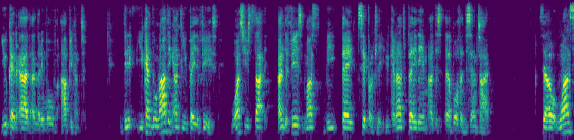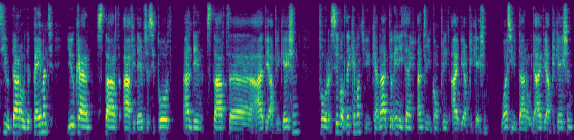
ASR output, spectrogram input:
You can add and remove applicant. You can do nothing until you pay the fees. Once you start, and the fees must be paid separately. You cannot pay them at the, uh, both at the same time. So once you're done with the payment, you can start affidavit support and then start uh, IV application. For civil document, you cannot do anything until you complete IV application. Once you're done with IV application,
